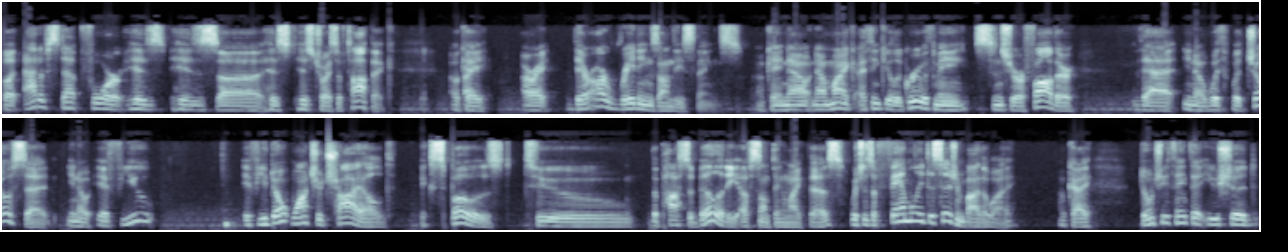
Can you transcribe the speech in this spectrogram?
but out of step for his his uh, his his choice of topic. Okay. All right. There are ratings on these things. Okay. Now, now, Mike, I think you'll agree with me, since you're a father, that you know, with what Joe said, you know, if you if you don't want your child exposed to the possibility of something like this, which is a family decision, by the way, okay, don't you think that you should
